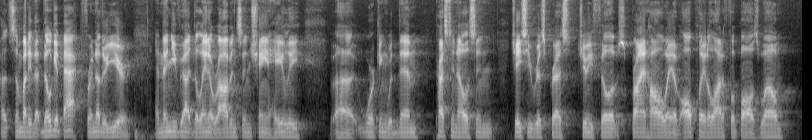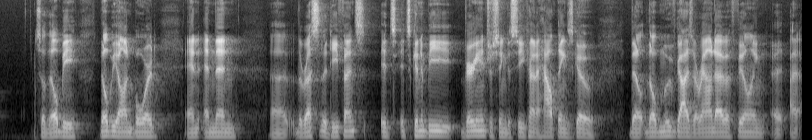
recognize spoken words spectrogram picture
uh, somebody that they'll get back for another year. And then you've got Delano Robinson, Shane Haley uh, working with them, Preston Ellison, J.C. Rispress, Jimmy Phillips, Brian Holloway have all played a lot of football as well. So they'll be they'll be on board, and and then uh, the rest of the defense. It's it's going to be very interesting to see kind of how things go. They'll they'll move guys around. I have a feeling. I,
